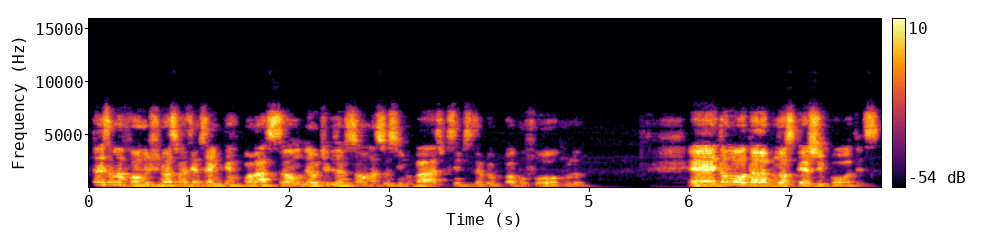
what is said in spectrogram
Então, essa é uma forma de nós fazermos a interpolação, né? utilizando só um raciocínio básico, sem precisar preocupar com fórmula. É, então, vamos voltar lá para o nosso teste de hipótese.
